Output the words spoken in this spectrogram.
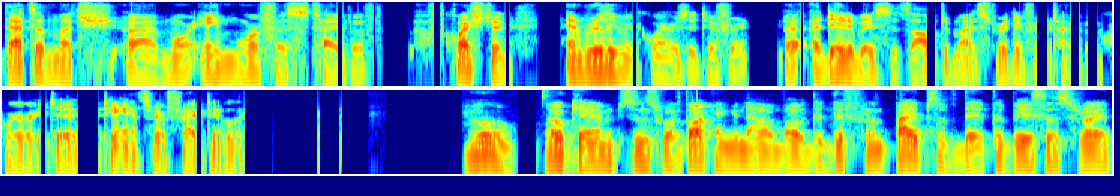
that's a much uh, more amorphous type of, of, question, and really requires a different a, a database that's optimized for a different type of query to to answer effectively. Oh, okay. Since we're talking now about the different types of databases, right?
